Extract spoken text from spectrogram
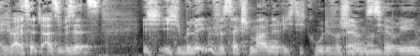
ich weiß nicht. Also bis jetzt, ich, ich überlege mir fürs nächste Mal eine richtig gute Verschwörungstheorie.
